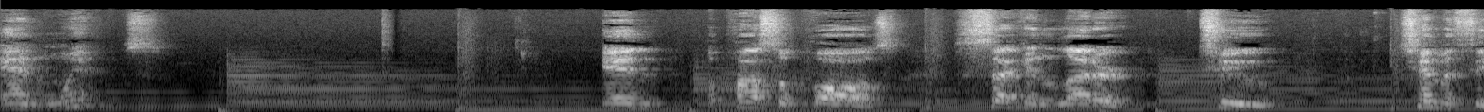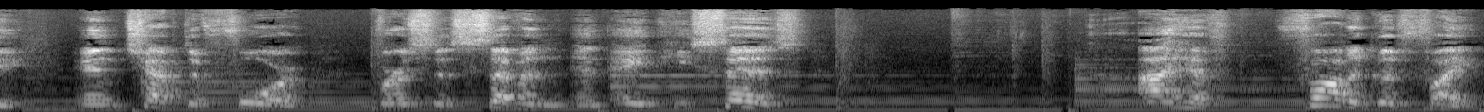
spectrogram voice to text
and wins. In Apostle Paul's second letter to Timothy, in chapter 4, verses 7 and 8, he says, I have fought a good fight.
